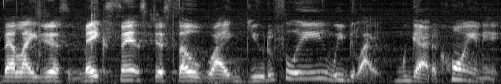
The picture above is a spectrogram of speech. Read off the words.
that like just makes sense just so like beautifully, we be like, we gotta coin it.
